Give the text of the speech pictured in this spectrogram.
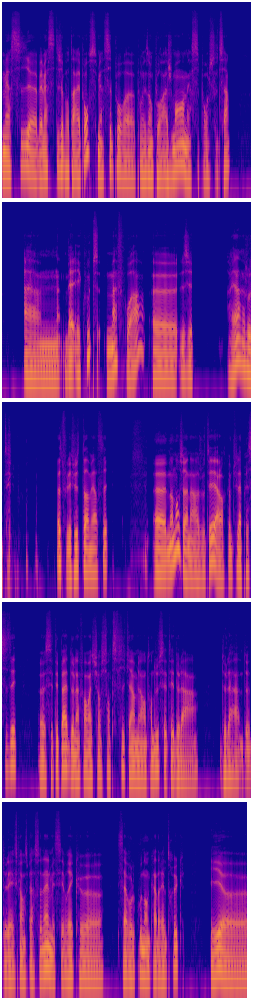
merci, bah merci déjà pour ta réponse, merci pour, les encouragements, merci pour le soutien. bah écoute, ma foi, j'ai Rien à rajouter. je voulais juste te remercier. Euh, non, non, j'ai rien à rajouter. Alors, comme tu l'as précisé, euh, c'était pas de l'information scientifique, hein, bien entendu, c'était de la de la de, l'expérience personnelle, mais c'est vrai que euh, ça vaut le coup d'encadrer le truc. Et, euh,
